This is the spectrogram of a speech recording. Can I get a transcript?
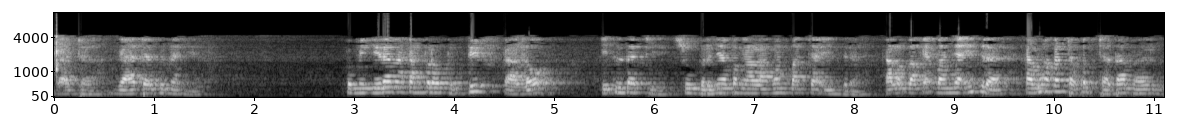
nggak ada, nggak ada gunanya. Pemikiran akan produktif kalau itu tadi sumbernya pengalaman panca indera. Kalau pakai panca indera, kamu akan dapat data baru.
